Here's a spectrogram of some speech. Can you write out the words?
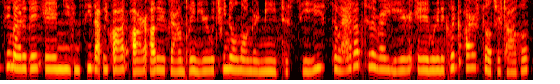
zoom out a bit and you can see that we've got our other ground plane here which we no longer need to see. So head up to the right here and we're going to click our filter toggles.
